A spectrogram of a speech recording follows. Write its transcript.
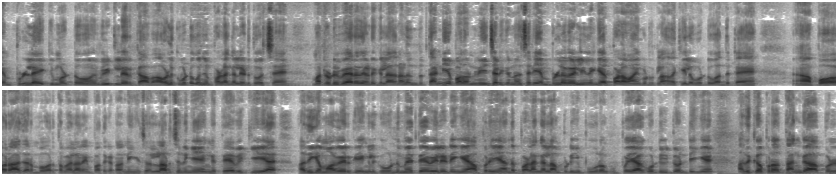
என் பிள்ளைக்கு மட்டும் வீட்டில் இருக்கா அவளுக்கு மட்டும் கொஞ்சம் பழங்கள் எடுத்து வச்சேன். மற்றபடி வேறு எதுவும் எடுக்கல. அதனால் இந்த தண்ணியை பார்த்தோன்னே நீச்சல் அடிக்கணும் சரி என் பிள்ளை வெளியில் எங்கேயாவது பழம் வாங்கி கொடுத்துக்கலாம். அதை கீழே போட்டு வந்துட்டேன். அப்போது ராஜா ரொம்ப வருத்தமாக எல்லாரையும் பார்த்து கேட்டான் நீங்கள் எல்லோரும் சொன்னீங்க எங்கள் தேவைக்கு அதிகமாகவே இருக்குது எங்களுக்கு ஒன்றுமே தேவையில்லை நீங்கள் அப்புறம் ஏன் அந்த பழங்கள்லாம் பிடிங்கி பூரா குப்பையாக கொட்டிக்கிட்டு வந்துட்டீங்க? அதுக்கப்புறம் தங்க ஆப்பிள்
